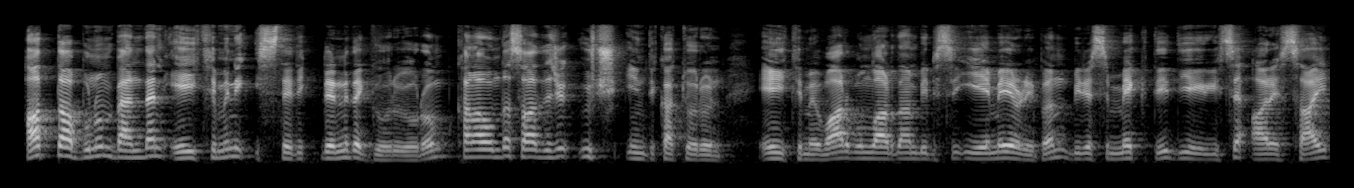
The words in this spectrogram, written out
hatta bunun benden eğitimini istediklerini de görüyorum. Kanalımda sadece 3 indikatörün eğitimi var. Bunlardan birisi EMA Ribbon, birisi MACD, diğeri ise RSI.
